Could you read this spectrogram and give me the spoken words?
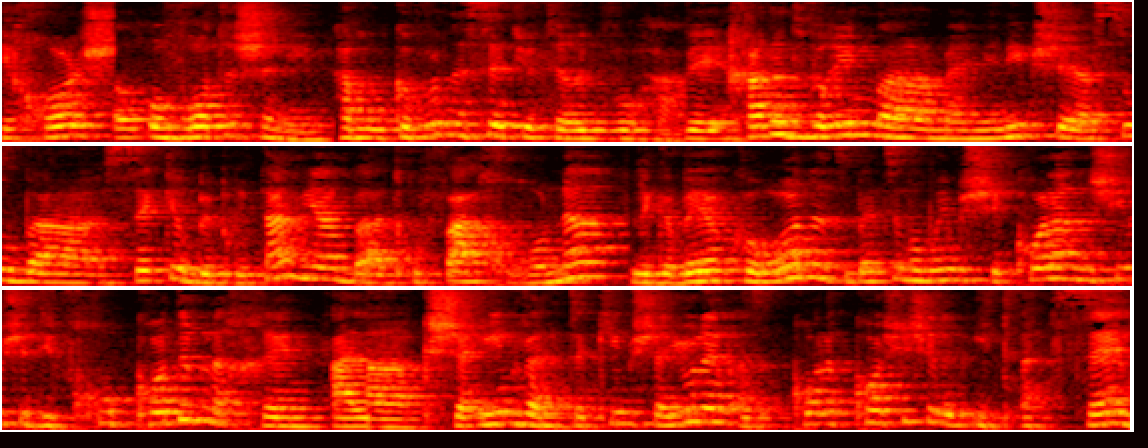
ככל שעוברות השנים המורכבות נעשית יותר גבוהה. ואחד הדברים המעניינים שעשו בסקר בבריטניה בתקופה האחרונה לגבי הקורונה, זה בעצם אומרים שכל האנשים שדיווחו קודם לכן על הקשיים והנתקים שהיו להם, אז כל הקושי שלהם התעצם,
